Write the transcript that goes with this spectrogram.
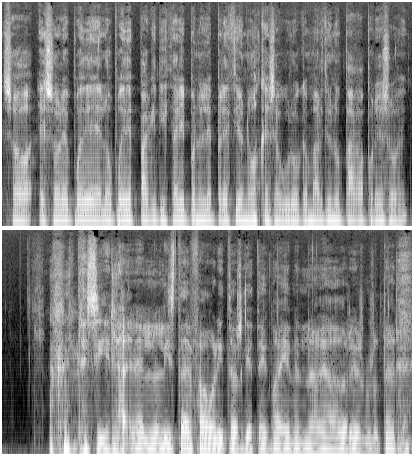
Eso, eso le puede, lo puedes paquetizar y ponerle precio, ¿no? Que seguro que más de uno paga por eso, ¿eh? Sí, la, la lista de favoritos que tengo ahí en el navegador es brutal. ¿eh?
